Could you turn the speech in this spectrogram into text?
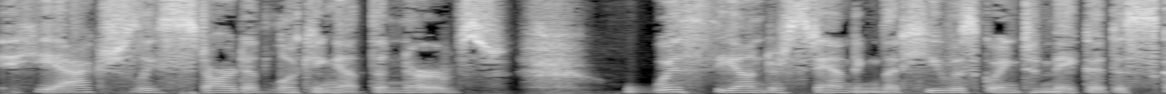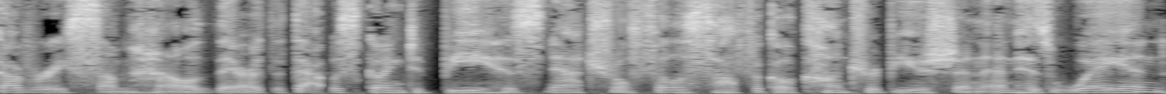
he actually started looking at the nerves with the understanding that he was going to make a discovery somehow there, that that was going to be his natural philosophical contribution and his way in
